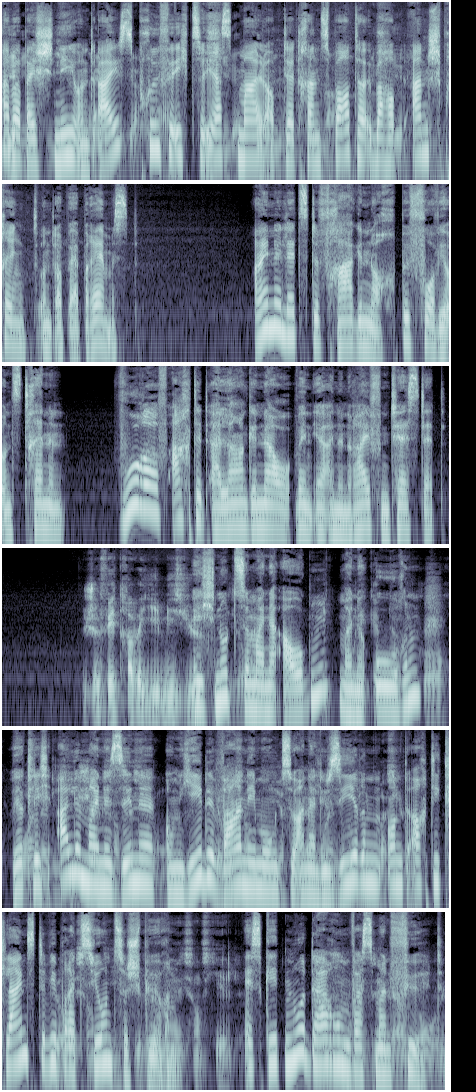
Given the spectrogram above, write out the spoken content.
Aber bei Schnee und Eis prüfe ich zuerst mal, ob der Transporter überhaupt anspringt und ob er bremst. Eine letzte Frage noch, bevor wir uns trennen. Worauf achtet Alain genau, wenn er einen Reifen testet? Ich nutze meine Augen, meine Ohren, wirklich alle meine Sinne, um jede Wahrnehmung zu analysieren und auch die kleinste Vibration zu spüren. Es geht nur darum, was man fühlt.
